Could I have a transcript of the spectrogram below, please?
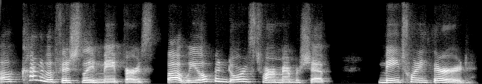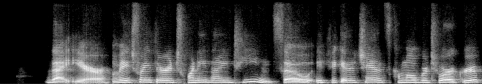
uh, kind of officially May 1st, but we opened doors to our membership May 23rd that year, May 23rd, 2019. So if you get a chance, come over to our group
